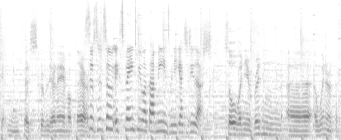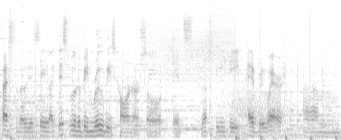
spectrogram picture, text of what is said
getting to scribble your name up there. So, so, so explain to me what that means when you get to do that. So when you've ridden uh, a winner at the festival, you'll see like this would have been Ruby's corner, so it's graffiti everywhere. Um,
